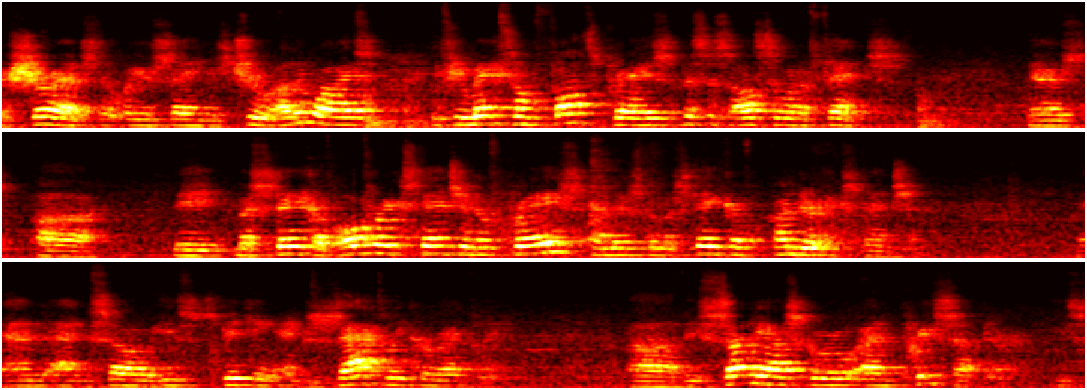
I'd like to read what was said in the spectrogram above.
assurance that what you're saying is true. Otherwise, if you make some false praise, this is also an offense. There's uh, the mistake of overextension of praise, and there's the mistake of underextension. And, and so he's speaking exactly correctly. Uh, the sannyas guru and preceptor, he's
